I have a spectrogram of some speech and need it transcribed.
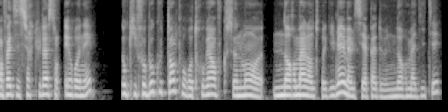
en fait, ces circuits-là sont erronés. Donc, il faut beaucoup de temps pour retrouver un fonctionnement euh, normal, entre guillemets, même s'il n'y a pas de normalité.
